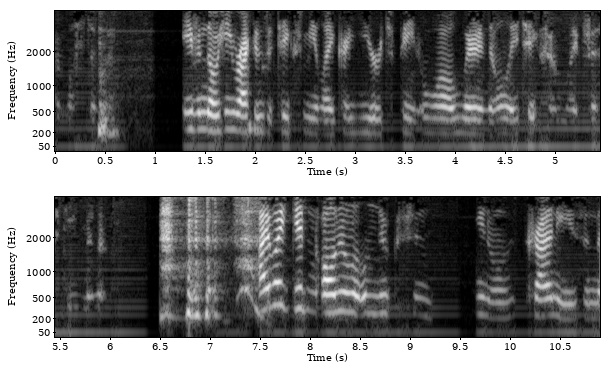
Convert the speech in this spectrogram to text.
I must admit. Mm-hmm. Even though he reckons it takes me like a year to paint a wall, where it only takes him like fifteen minutes. I like getting all the little nooks and you know crannies, and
